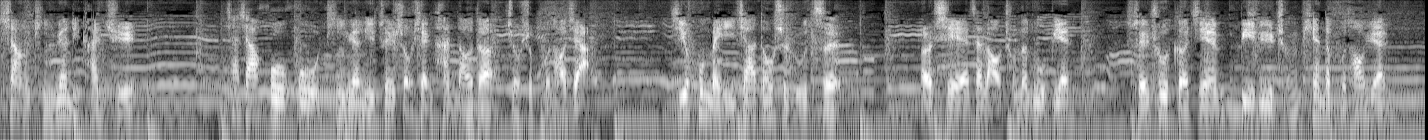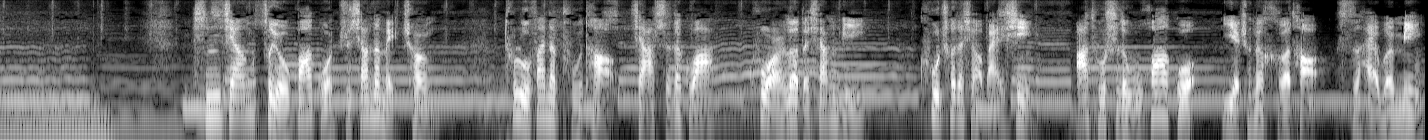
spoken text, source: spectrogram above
向庭院里看去。家家户户庭院里最首先看到的就是葡萄架，几乎每一家都是如此。而且在老城的路边，随处可见碧绿成片的葡萄园。新疆素有“瓜果之乡”的美称，吐鲁番的葡萄、加什的瓜、库尔勒的香梨、库车的小白杏、阿图什的无花果、叶城的核桃，四海闻名。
